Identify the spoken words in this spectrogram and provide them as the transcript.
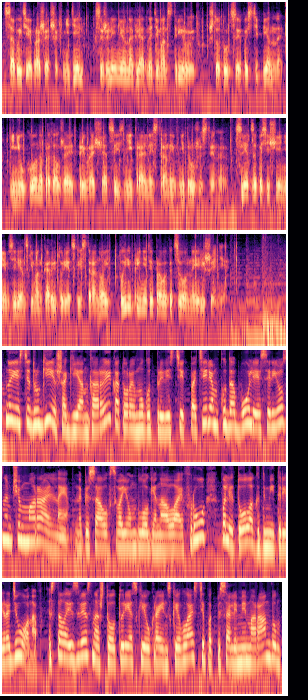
События прошедших недель, к сожалению, наглядно демонстрируют, что Турция постепенно и неуклонно продолжает превращаться из нейтральной страны в недружественную. Вслед за посещением Зеленским Анкары турецкой стороной были приняты провокационные решения. Но есть и другие шаги Анкары, которые могут привести к потерям куда более серьезным, чем моральные, написал в своем блоге на Life.ru политолог Дмитрий Родионов. Стало известно, что турецкие и украинские власти подписали меморандум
